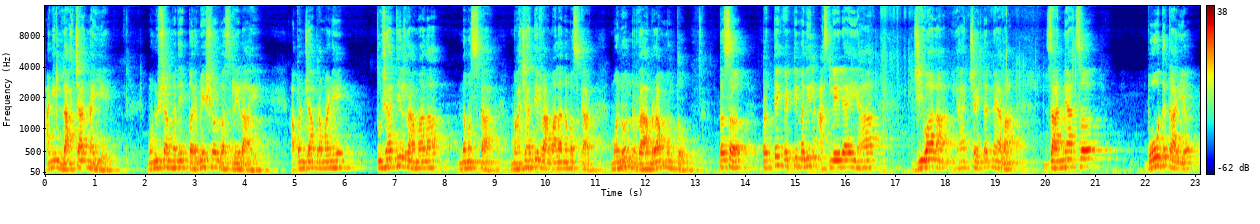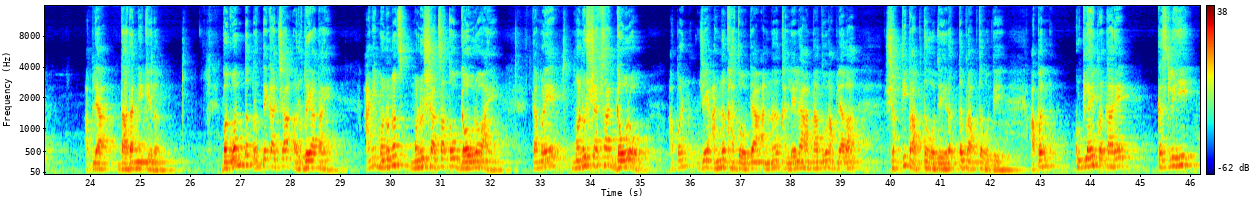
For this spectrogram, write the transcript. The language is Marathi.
आणि लाचार नाही आहे मनुष्यामध्ये परमेश्वर वसलेला आहे. आपण ज्याप्रमाणे तुझ्यातील रामाला नमस्कार माझ्यातील रामाला नमस्कार म्हणून रामराम राम म्हणतो तसं प्रत्येक व्यक्तीमधील असलेल्या ह्या जीवाला ह्या चैतन्याला जाणण्याचं बोध कार्य आपल्या दादांनी केलं. भगवंत प्रत्येकाच्या हृदयात आहे आणि म्हणूनच मनुष्याचा तो गौरव आहे. त्यामुळे मनुष्याचा गौरव आपण जे अन्न खातो त्या अन्न खाल्लेल्या अन्नातून आपल्याला शक्ती प्राप्त होते रक्त प्राप्त होते. आपण कुठल्याही प्रकारे कसलीही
